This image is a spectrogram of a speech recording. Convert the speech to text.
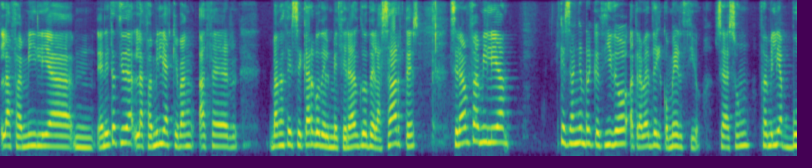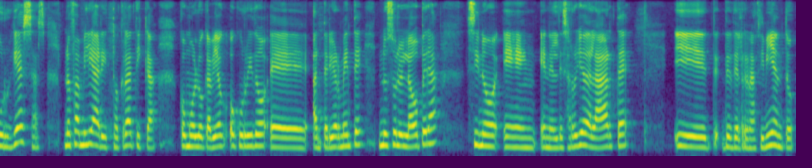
la familia, mm, en esta ciudad, las familias que van a hacer, van a hacerse cargo del mecenazgo de las artes serán familias que se han enriquecido a través del comercio, o sea, son familias burguesas, no familias aristocráticas, como lo que había ocurrido eh, anteriormente, no solo en la ópera, sino en, en el desarrollo de las artes y desde el Renacimiento.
